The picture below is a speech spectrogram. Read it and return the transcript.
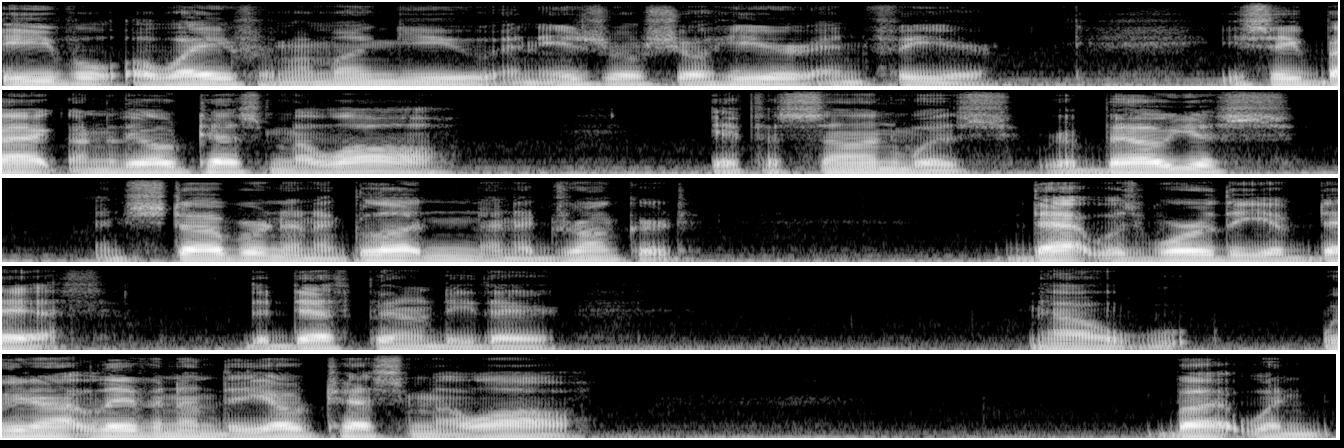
evil away from among you, and Israel shall hear and fear. You see, back under the Old Testament law, if a son was rebellious and stubborn and a glutton and a drunkard, that was worthy of death, the death penalty there. Now, we're not living under the Old Testament law. But when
